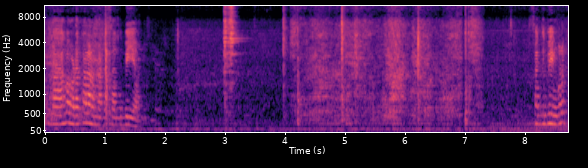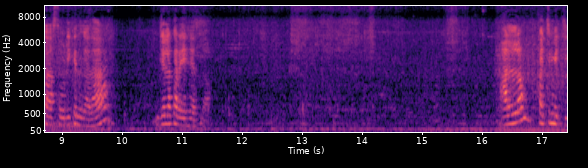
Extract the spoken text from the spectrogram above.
బాగా ఉడకాలన్నమాట సగ్గు బియ్యం. సగ్గు బియ్యం కూడా కాస్త ఉడికింది కదా. జీలకర్ర వేసేద్దాం. అల్లం పచ్చిమిర్చి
